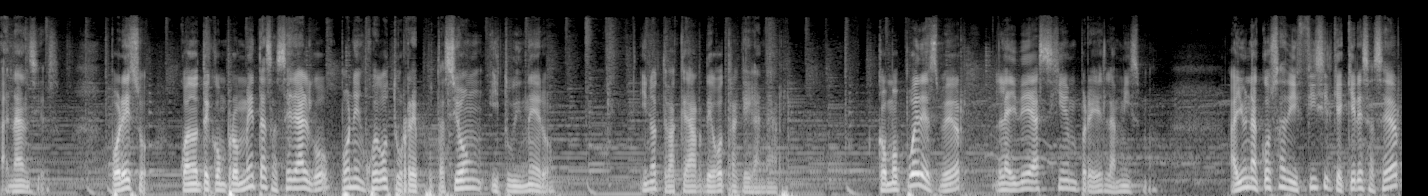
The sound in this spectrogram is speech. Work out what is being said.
ganancias. Por eso, cuando te comprometas a hacer algo, pon en juego tu reputación y tu dinero, y no te va a quedar de otra que ganar. Como puedes ver, la idea siempre es la misma. Hay una cosa difícil que quieres hacer,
